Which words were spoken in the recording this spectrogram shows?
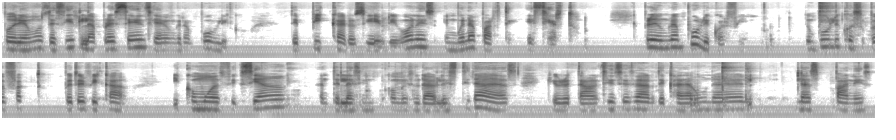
podríamos decir, la presencia de un gran público, de pícaros y de bribones en buena parte, es cierto, pero de un gran público al fin, de un público estupefacto, petrificado y como asfixiado ante las inconmensurables tiradas que brotaban sin cesar de cada una de las panes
